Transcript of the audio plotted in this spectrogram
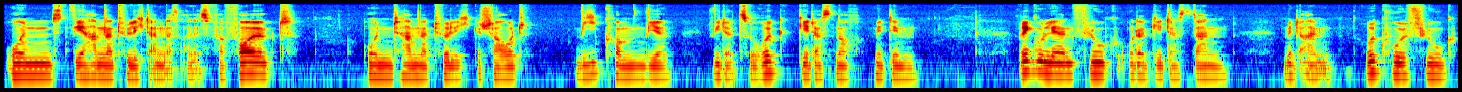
Und wir haben natürlich dann das alles verfolgt und haben natürlich geschaut, wie kommen wir wieder zurück. Geht das noch mit dem regulären Flug oder geht das dann mit einem Rückholflug.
